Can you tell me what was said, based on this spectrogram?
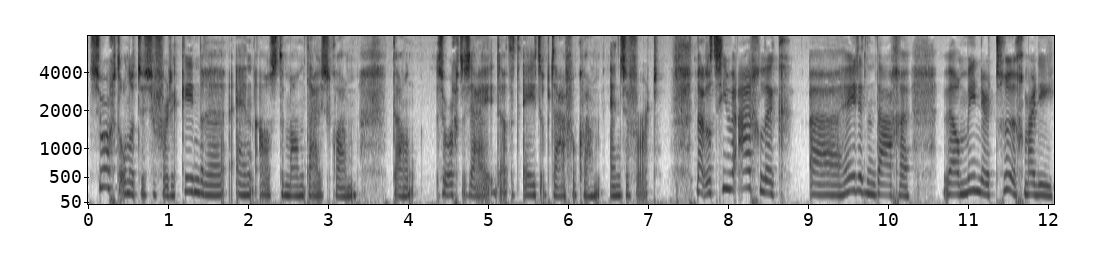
zorgde ondertussen voor de kinderen en als de man thuis kwam, dan zorgde zij dat het eten op tafel kwam enzovoort. Nou, dat zien we eigenlijk uh, heden ten dagen wel minder terug. Maar die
